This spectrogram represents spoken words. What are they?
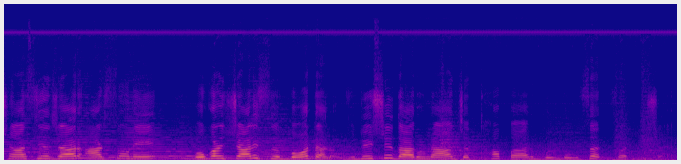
છ્યાસી હજાર આઠસો ને ઓગણચાલીસ બોટલ વિદેશી દારૂના જથ્થા પર બુલડોઝર ફર્યું છે.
